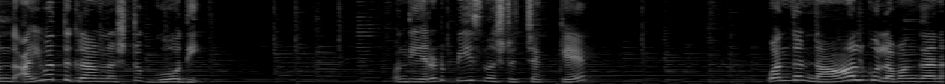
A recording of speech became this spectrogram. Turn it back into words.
ಒಂದು ಐವತ್ತು ಗ್ರಾಮ್ನಷ್ಟು ಗೋಧಿ, ಒಂದು ಎರಡು ಪೀಸ್ನಷ್ಟು ಚಕ್ಕೆ ಒಂದು ನಾಲ್ಕು ಲವಂಗನ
